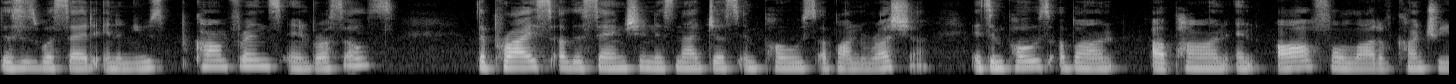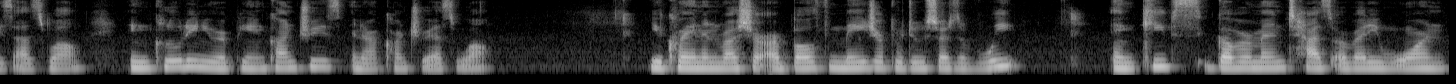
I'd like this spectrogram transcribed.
This is what said in a news conference in Brussels. The price of the sanction is not just imposed upon Russia, it's imposed upon upon an awful lot of countries as well, including European countries and our country as well. Ukraine and Russia are both major producers of wheat, and Kyiv's government has already warned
